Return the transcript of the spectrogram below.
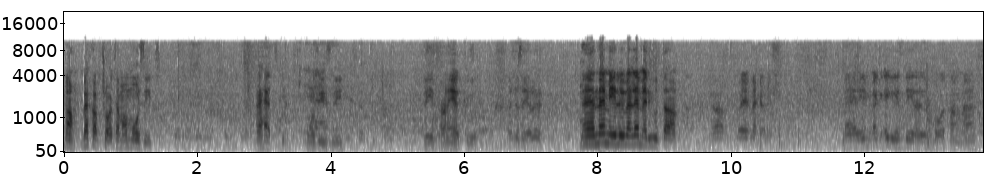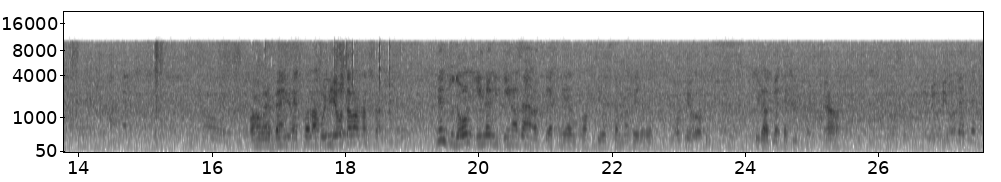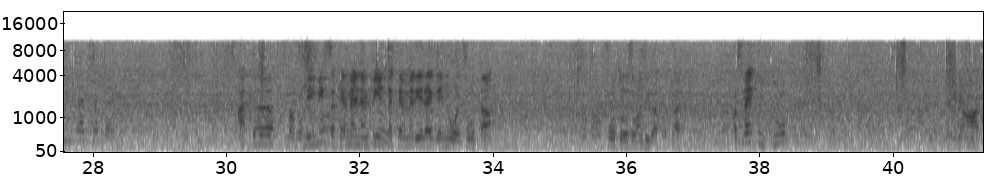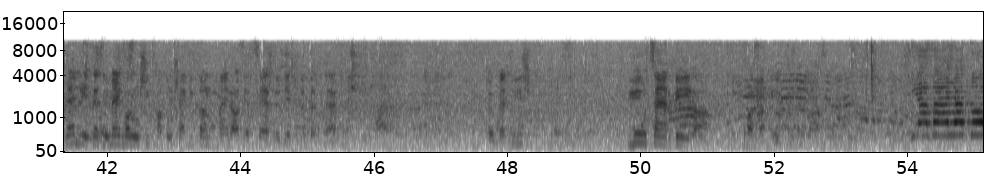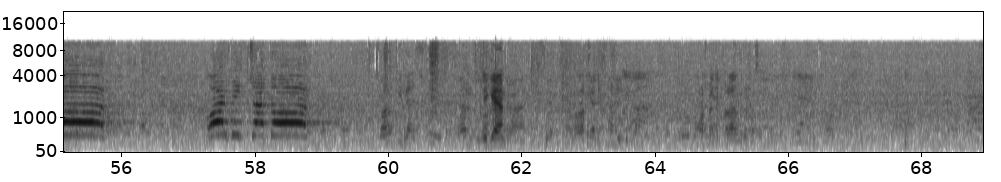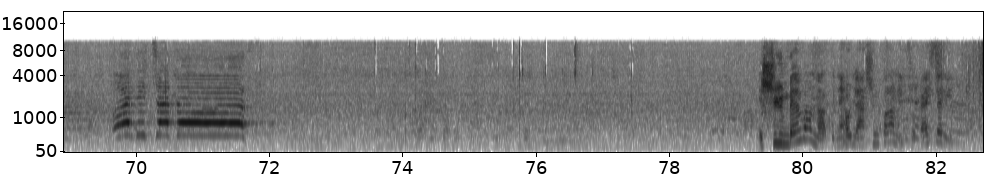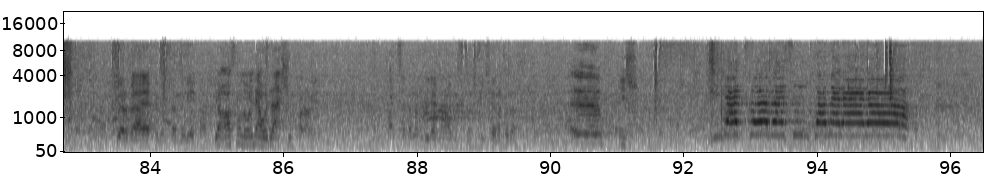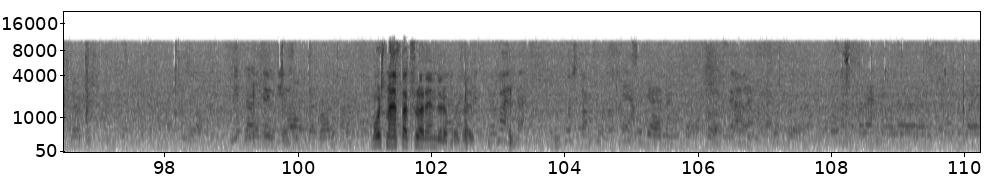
Na, bekapcsoltam a mozit. Lehet itt mozizni. Rétra nélkül. Megy az élő? Nem, nem élő, mert lemerült a... Ja, ne- nekem is. Mert én meg egész délelőtt toltam már. Valahol benket Hogy valaki... mióta vannak fenn? Nem tudom, én, nem, én az állatkertnél akcióztam ma délelőtt. Ott mi volt? Iratbetekítő. Ja. Hát ö, Na, most még vissza kell mennem pénteken, mert én reggel 8 óta fotózom az iratokat. Azt megtudtuk, hogy a nem létező megvalósíthatósági tanulmányra azért szerződést kötöttek. Többet is. Mócár Béla, mint faszakértő. Kiabáljatok! Valaki beszél. Nem tudom Igen. Hihetetlen. Valaki egyáltalán így. Most mentek fel rendőrök vezetnek. Ordítsatok! És sűnben vannak, hogy nehogy lássunk valamit, szokás szerint? Körbeállják fent a gépen. Ja, azt mondom, hogy nehogy lássunk valamit. Szerintem nem direkt, hanem egészítem, csak így jönnek oda. Ö, is. Mindent fölveszünk kamerára! Ők is. Mi történt, Timo? Most másztak fel a rendőrök hozzá. Mentek. Hoztam forró Ez, hogy elment el.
